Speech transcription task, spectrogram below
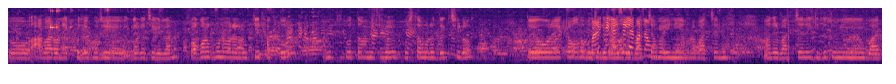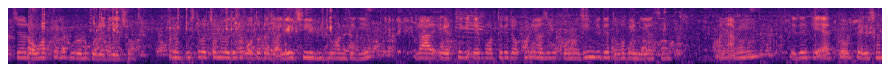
তো আবার অনেক খুঁজে খুঁজে ওদের কাছে গেলাম। কখনো কখনো ওরা লুকিয়ে থাকতো আমি কী করতাম, আমি কীভাবে খুঁজতাম, ওরা দেখছিল। তো ওরা একটা কথা বলছিল আমাদের বাচ্চা হয়নি, আমরা বাচ্চা নেই। আমাদের বাচ্চা নেই, কিন্তু তুমি বাচ্চার অভাবটাকে পূরণ করে দিয়েছ। মানে বুঝতে পারছ, আমি ওদেরকে কতটা জ্বালিয়েছি ভিডিও বানাতে গিয়ে। বলে আর এর থেকে এরপর থেকে যখনই আসব কোনো দিন যদি তোমাকে নিয়ে আসি। মানে আমি এদেরকে এত পেরেশান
